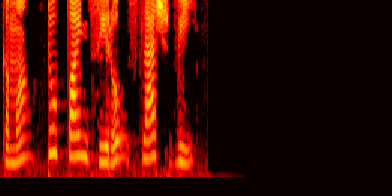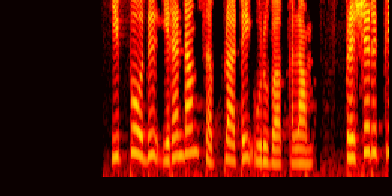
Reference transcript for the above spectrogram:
காமா 20 ஸ்லாஷ் வி இப்போது இரண்டாம் சப்ளாட் ஐ உருவாக்கலாம். பிரஷர் க்கு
